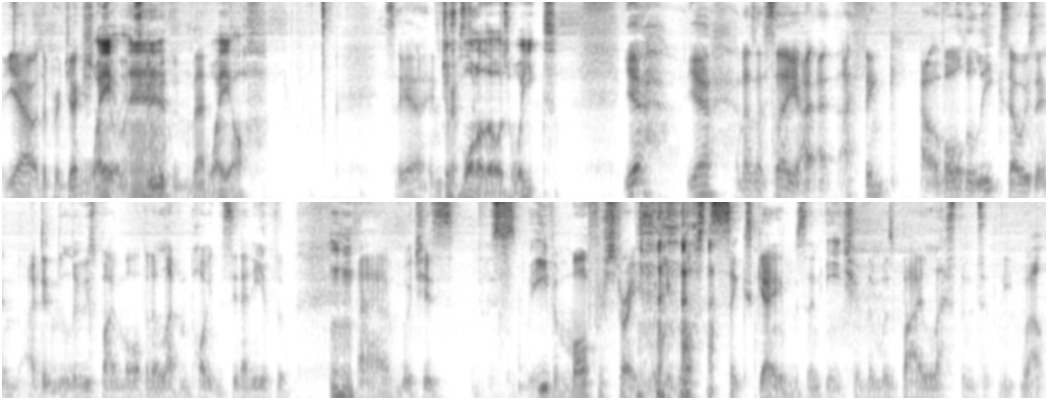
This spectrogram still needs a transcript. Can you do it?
yeah, out of the projections, Way, two of them met. way off. So yeah, interesting. Just one of those weeks. Yeah, yeah, and as I say, I, I I think out of all the leagues I was in, I didn't lose by more than eleven points in any of them, uh, which is even more frustrating when you've lost six games and each of them was by less than t- well,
